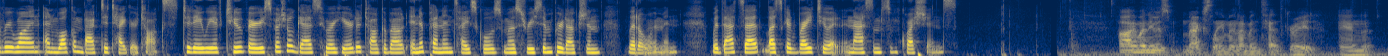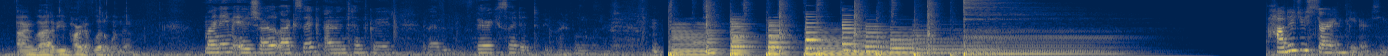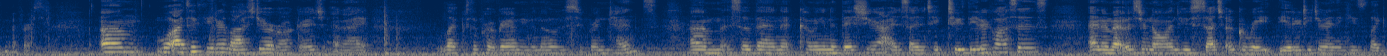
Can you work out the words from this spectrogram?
everyone, and welcome back to Tiger Talks. Today we have two very special guests who are here to talk about Independence High School's most recent production, Little Women. With that said, let's get right to it and ask them some questions. Hi, my name is Max Lehman. I'm in 10th grade, and I'm glad to be part of Little Women. My name is Charlotte Waxvik. I'm in 10th grade, and I'm very excited to be How did you start in theater? So you can go first. Um, well, I took theater last year at Rockridge, and I liked the program even though it was super intense. Um, so then coming into this year, I decided to take two theater classes, and I met Mr. Noland, who's such a great theater teacher. I think he's like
